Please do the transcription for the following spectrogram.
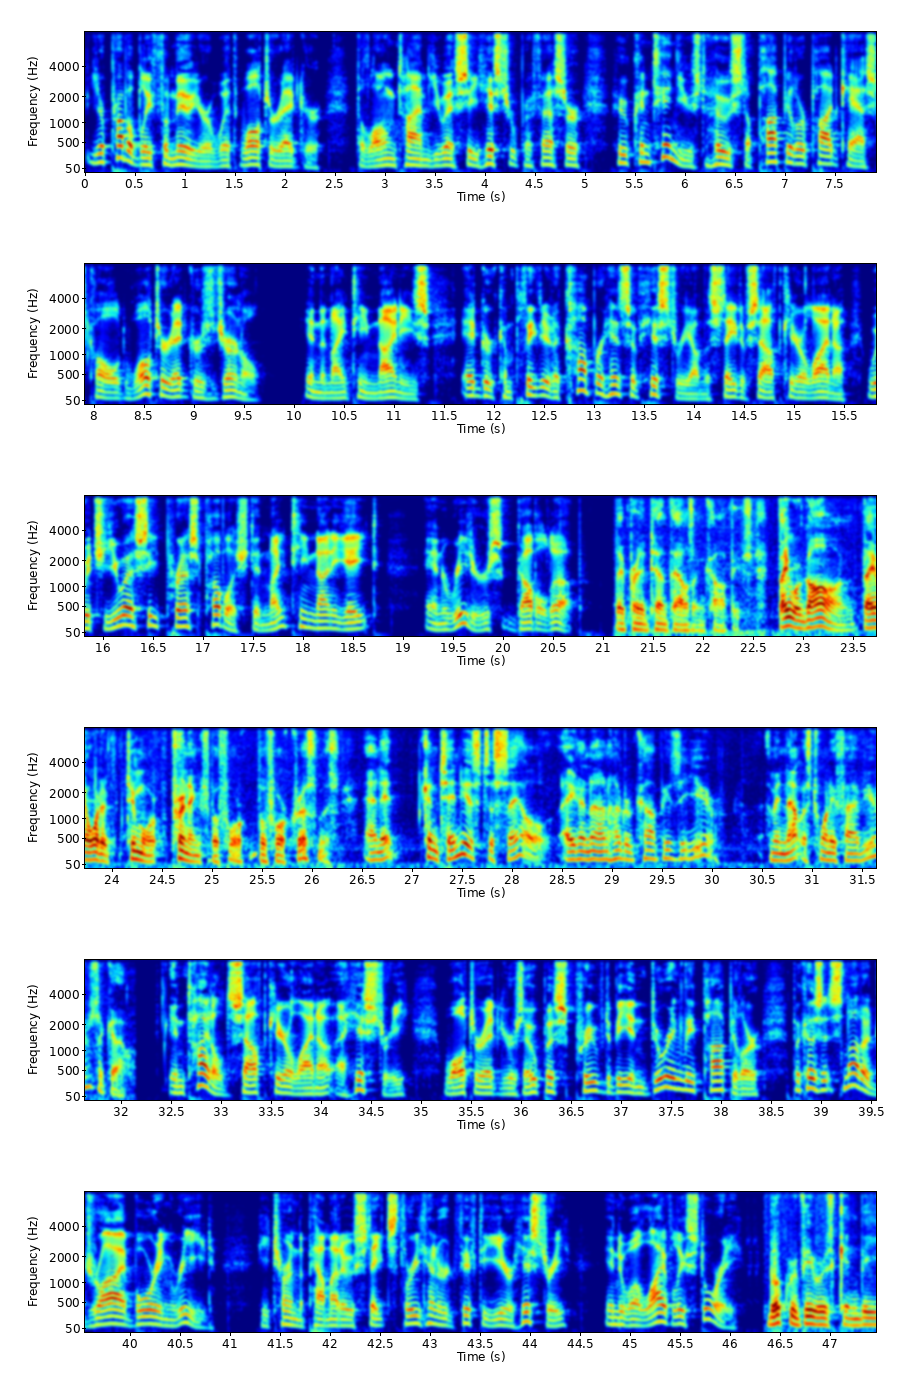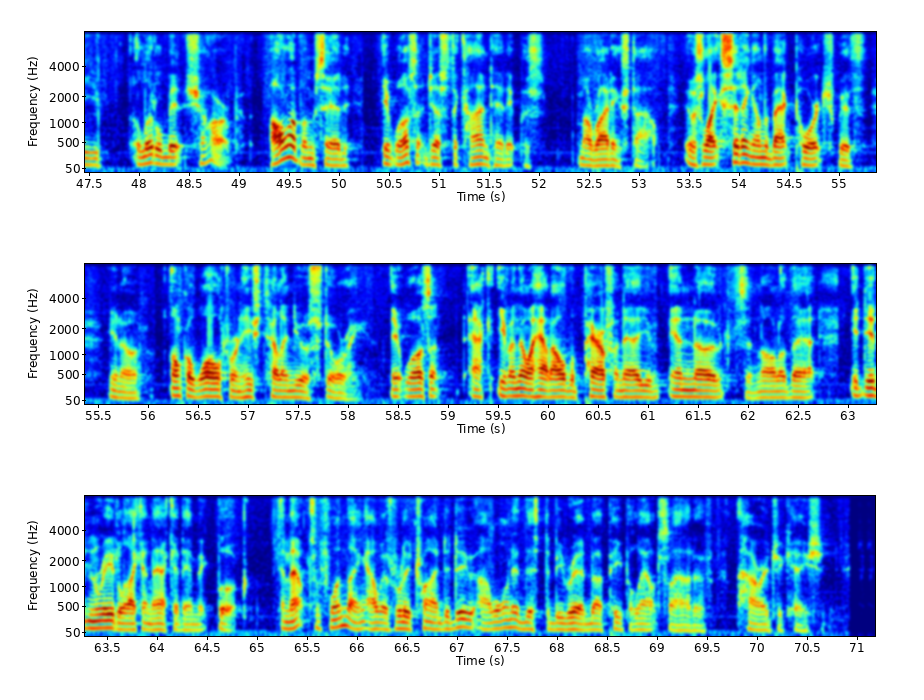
You're probably familiar with Walter Edgar, the longtime USC history professor who continues to host a popular podcast called Walter Edgar's Journal. In the 1990s, Edgar completed a comprehensive history on the state of South Carolina, which USC Press published in 1998 and readers gobbled up. They printed 10,000 copies. They were gone. They ordered two more printings before, before Christmas, and it continues to sell eight or 900 copies a year. I mean, that was 25 years ago. Entitled South Carolina A History, Walter Edgar's opus proved to be enduringly popular because it's not a dry, boring read. He turned the Palmetto State's 350 year history into a lively story. Book reviewers can be a little bit sharp. All of them said it wasn't just the content, it was my writing style. It was like sitting on the back porch with, you know, Uncle Walter and he's telling you a story. It wasn't, even though I had all the paraphernalia, endnotes and all of that, it didn't read like an academic book. And that was one thing I was really trying to do. I wanted this to be read by people outside of higher education.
